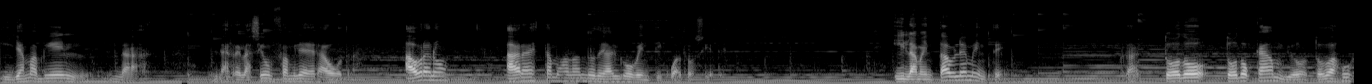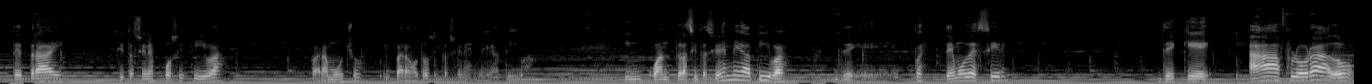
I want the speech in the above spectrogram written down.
Y ya más bien la, la relación familiar era otra. Ahora no, ahora estamos hablando de algo 24/7. Y lamentablemente, todo, todo cambio, todo ajuste trae situaciones positivas para muchos y para otros situaciones negativas. En cuanto a las situaciones negativas, pues temo decir de que ha aflorado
